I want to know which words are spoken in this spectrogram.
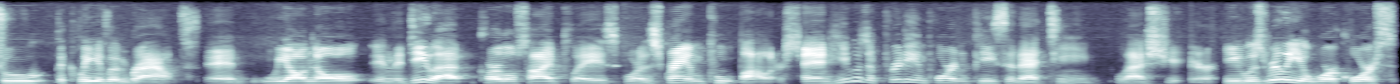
to the Cleveland Browns. And we all know in the DLAP, Carlos Hyde plays for the Scranton Poop Ballers. And he was a pretty important piece of that team last year. He was really a workhorse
